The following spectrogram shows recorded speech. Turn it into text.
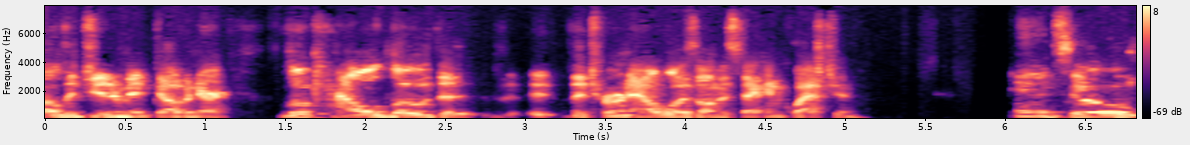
a legitimate governor. Look how low the, the, the turnout was on the second question. And so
